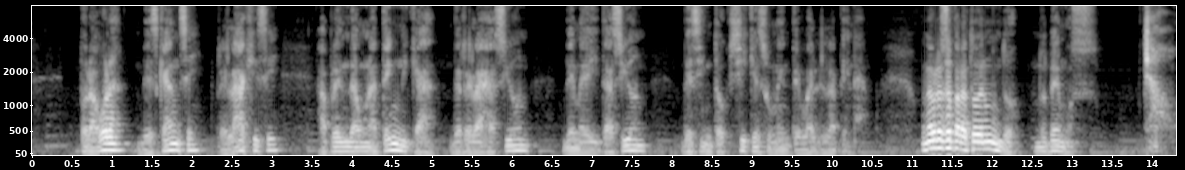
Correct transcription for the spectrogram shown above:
Por ahora, descanse, relájese, aprenda una técnica de relajación, de meditación, desintoxique su mente, vale la pena. Un abrazo para todo el mundo. Nos vemos. Chao.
